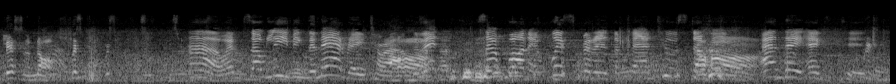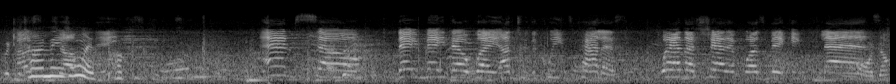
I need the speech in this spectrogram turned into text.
Listen now. Whisper, whisper. And so leaving the narrator out of it, Sir Bonnet whispered the plan to Stumpy, Ah. and they exited. quick. Most Tommy's only And so they made their way unto the Queen's palace, where the sheriff was making Oh, plans. no.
